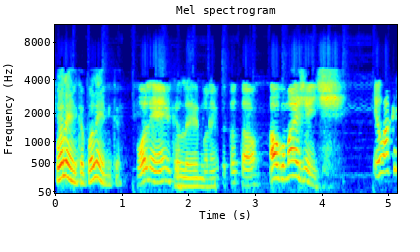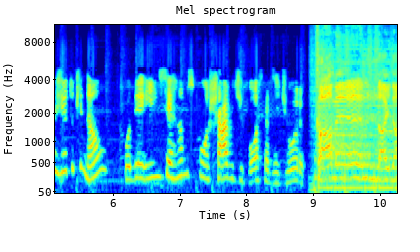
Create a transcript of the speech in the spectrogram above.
Polêmica, polêmica. polêmica. Polêmica. Polêmica total. Algo mais, gente? Eu acredito que não poder e encerramos com a chave de voz, quer dizer, de ouro. Kamen Laida,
